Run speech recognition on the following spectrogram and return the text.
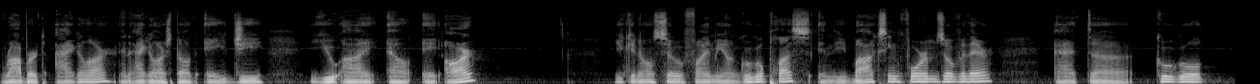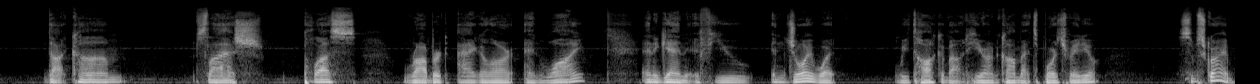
Robert Aguilar, and Aguilar spelled A G U I L A R. You can also find me on Google Plus in the boxing forums over there at uh, google.com slash plus Robert Aguilar NY. And again, if you enjoy what we talk about here on Combat Sports Radio, subscribe.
